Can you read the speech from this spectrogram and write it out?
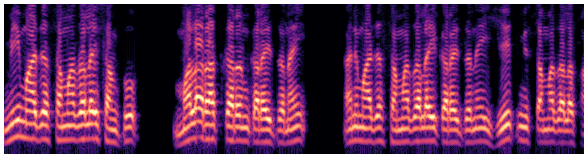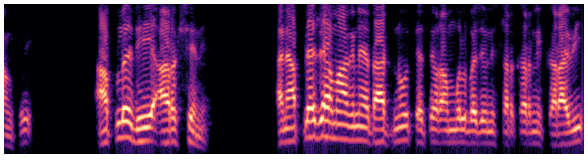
मी माझ्या समाजालाही सांगतो मला राजकारण करायचं नाही आणि माझ्या समाजालाही करायचं नाही हेच मी समाजाला सांगतोय. आपलं ध्येय आरक्षण आहे. आणि आपल्या ज्या मागण्या आहेत आठ नऊ त्याच्यावर अंमलबजावणी सरकारने करावी.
